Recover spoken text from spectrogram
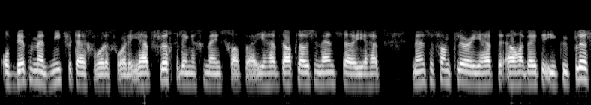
op dit moment niet vertegenwoordigd worden. Je hebt vluchtelingengemeenschappen, je hebt dakloze mensen, je hebt mensen van kleur, je hebt de LHBTIQ plus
